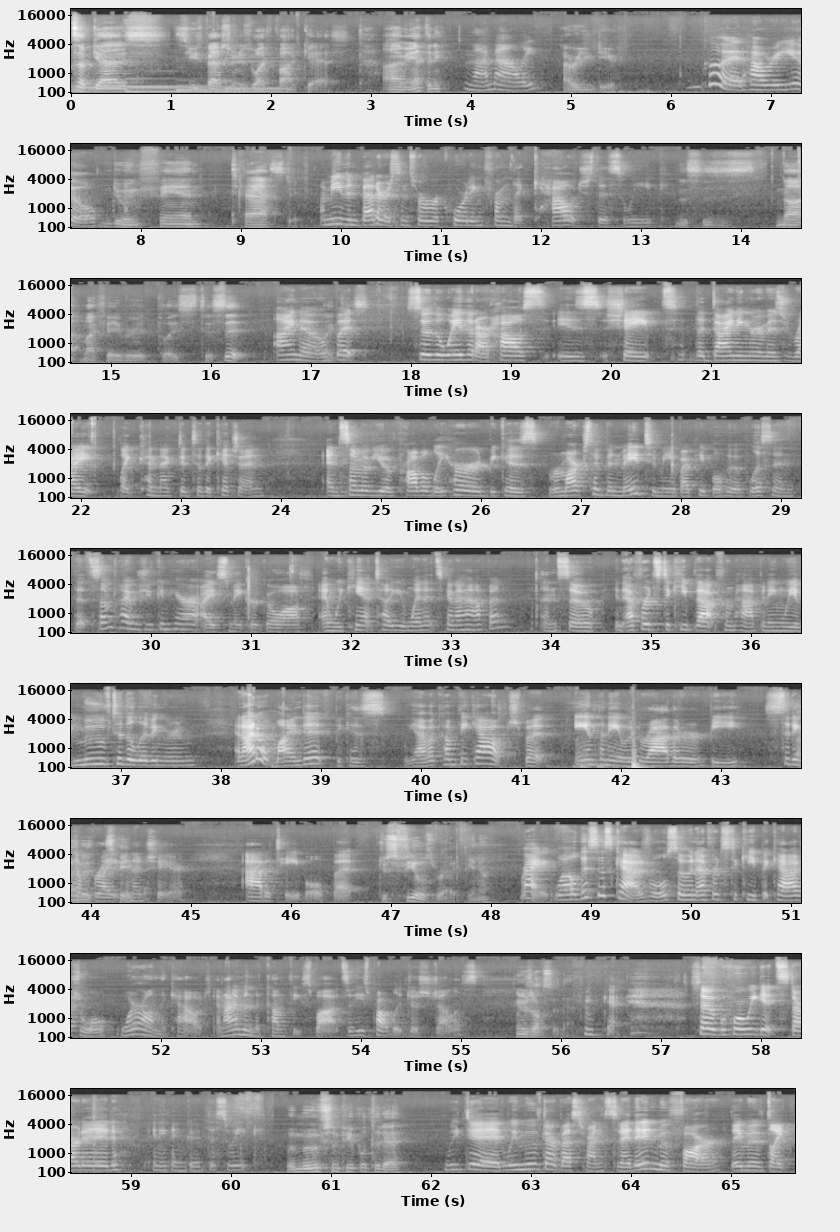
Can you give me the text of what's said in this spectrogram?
What's up, guys? It's Youth Pastor and His Wife podcast. I'm Anthony. And I'm Allie. How are you, dear? I'm good. How are you? I'm doing fantastic. I'm even better since we're recording from the couch this week. This is not my favorite place to sit. I know, Like but this. so the way that our house is shaped, the dining room is right like connected to the kitchen. And some of you have probably heard because remarks have been made to me by people who have listened that sometimes you can hear our ice maker go off and we can't tell you when it's going to happen. And so, in efforts to keep that from happening, we have moved to the living room. And I don't mind it because we have a comfy couch, but Anthony would rather be sitting At upright in a chair at a table. But Just feels right, you know? Right. Well, this is casual, so in efforts to keep it casual, we're on the couch, and I'm in the comfy spot, so he's probably just jealous. There's also that. Okay. So before we get started, anything good this week? We moved some people today. We did. We moved our best friends today. They didn't move far. They moved like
